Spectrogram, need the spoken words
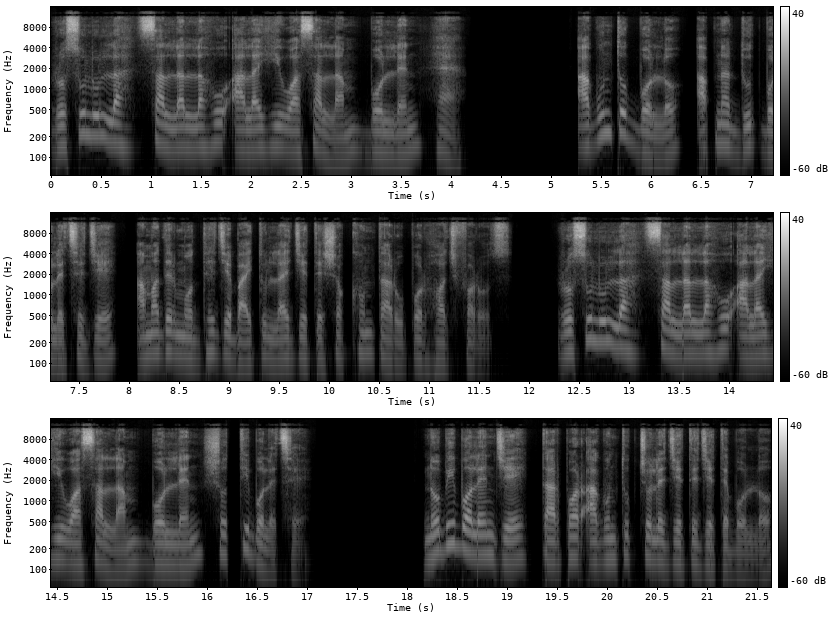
রসূলুল্লাহ সাল্লাল্লাহু আলাইহি ওয়াসাল্লাম বললেন হ্যাঁ। আগন্তুক বলল, আপনার দূত বলেছে যে, আমাদের মধ্যে যে বাইতুল্লায় যেতে সক্ষম, তার উপর হজ ফরজ। রসূলুল্লাহ সাল্লাল্লাহু আলাইহি ওয়াসাল্লাম বললেন, সত্যি বলেছে। নবী বলেন যে, তারপর আগন্তুক চলে যেতে যেতে বলল,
